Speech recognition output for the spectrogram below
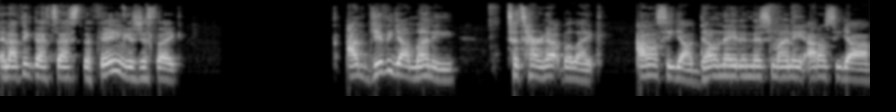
And I think that's that's the thing. Is just like I'm giving y'all money to turn up, but like I don't see y'all donating this money. I don't see y'all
